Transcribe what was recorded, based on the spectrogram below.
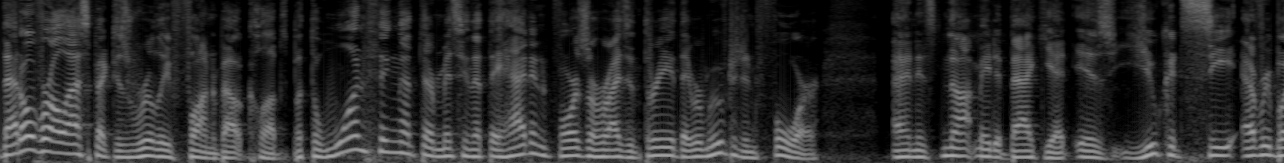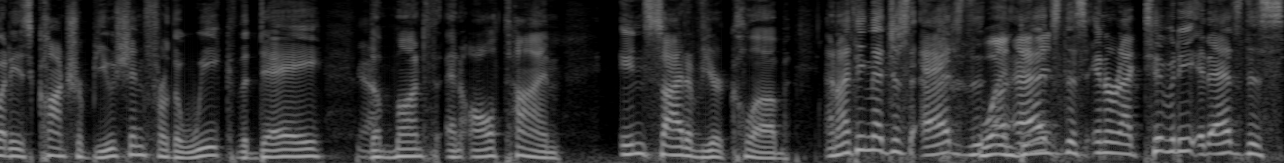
that overall aspect is really fun about clubs, but the one thing that they're missing that they had in Forza Horizon 3, they removed it in 4 and it's not made it back yet is you could see everybody's contribution for the week, the day, the month and all time inside of your club. And I think that just adds the, Well, and adds this interactivity, it adds this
